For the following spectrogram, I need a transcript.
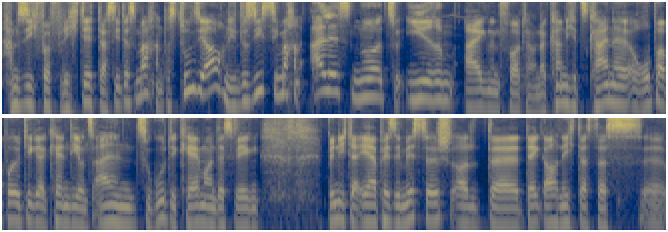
haben sie sich verpflichtet, dass sie das machen. Das tun sie auch nicht. Du siehst, sie machen alles nur zu ihrem eigenen Vorteil. Und da kann ich jetzt keine Europapolitiker kennen, die uns allen zugute käme. Und deswegen bin ich da eher pessimistisch und äh, denke auch nicht, dass das äh,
